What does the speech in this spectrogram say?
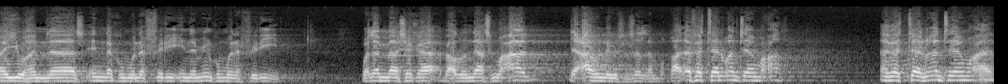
أيها الناس إنكم منفرين إن منكم منفرين. ولما شكى بعض الناس معاذ دعاه النبي صلى الله عليه وسلم وقال أفتان أنت يا معاذ؟ أفتان أنت يا معاذ؟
